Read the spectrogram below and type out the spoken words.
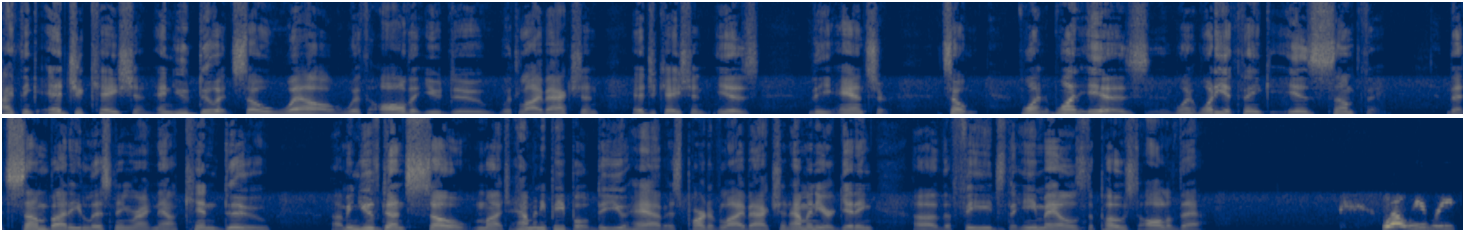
I think education, and you do it so well with all that you do with live action. Education is the answer. So what what is what what do you think is something that somebody listening right now can do? I mean, you've done so much. How many people do you have as part of live action? How many are getting uh, the feeds, the emails, the posts, all of that? Well, we reach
